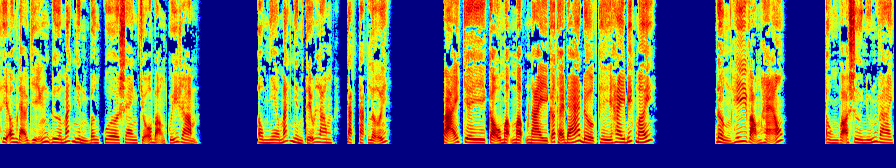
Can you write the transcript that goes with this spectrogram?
thì ông đạo diễn đưa mắt nhìn bân quơ sang chỗ bọn quý ròm. Ông nheo mắt nhìn Tiểu Long, tặc tặc lưỡi. Phải chi cậu mập mập này có thể đá được thì hay biết mấy. Đừng hy vọng hảo. Ông võ sư nhún vai.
